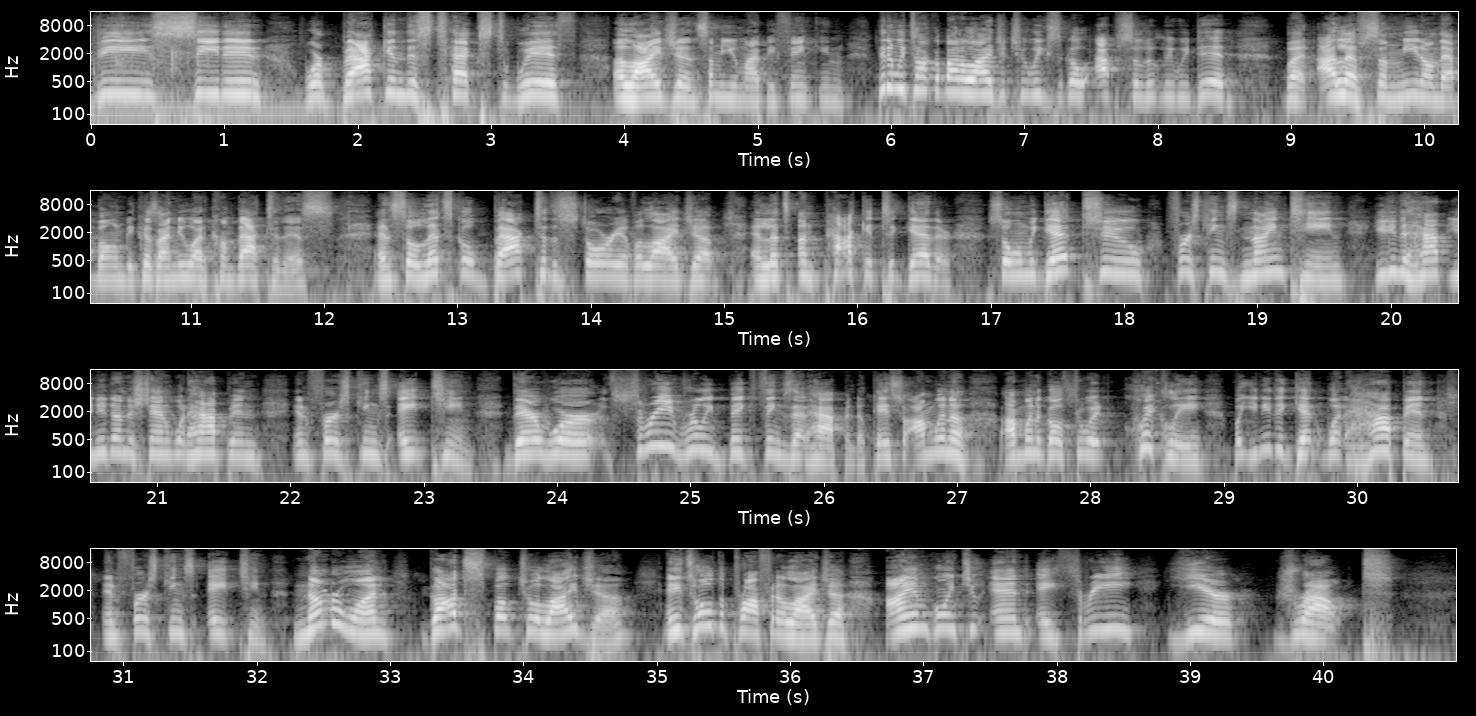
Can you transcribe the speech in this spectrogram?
be seated. We're back in this text with Elijah, and some of you might be thinking, didn't we talk about Elijah two weeks ago? Absolutely, we did. But I left some meat on that bone because I knew I'd come back to this. And so let's go back to the story of Elijah and let's unpack it together. So when we get to 1 Kings 19, you need to have you need to understand what happened in 1 Kings 18. There were three really big things that happened, okay? So I'm going to I'm going to go through it quickly, but you need to get what happened in 1 Kings 18. Number 1, God spoke to Elijah and he told the prophet Elijah, "I am going to end a 3 year drought.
